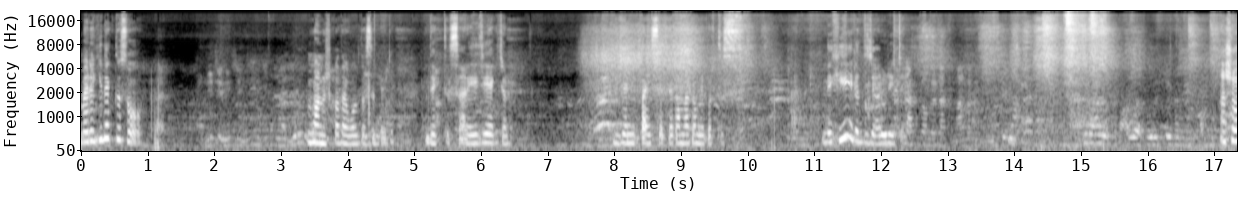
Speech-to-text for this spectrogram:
বাইরে কি দেখতেছো? মানুষ কথা বলতেছে বাইরে। দেখতেছে, আর এই যে একজন জানি পাইছে, একটা কামড়া কামড়ি করতেছে। দেখি, এটা তো জরুরি এটা। আসো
